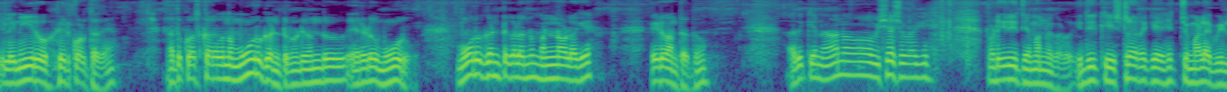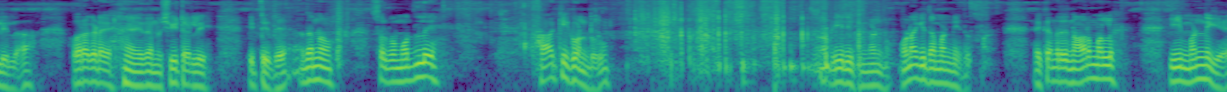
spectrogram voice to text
ಇಲ್ಲಿ ನೀರು ಹಿಡ್ಕೊಳ್ತದೆ. ಅದಕ್ಕೋಸ್ಕರ ಒಂದು ಮೂರು ಗಂಟು, ನೋಡಿ, ಒಂದು, ಎರಡು, ಮೂರು. ಮೂರು ಗಂಟುಗಳನ್ನು ಮಣ್ಣೊಳಗೆ ಇಡುವಂಥದ್ದು. ಅದಕ್ಕೆ ನಾನು ವಿಶೇಷವಾಗಿ, ನೋಡಿ, ಈ ರೀತಿಯ ಮಣ್ಣುಗಳು. ಇದಕ್ಕೆ ಇಷ್ಟರವರೆಗೆ ಹೆಚ್ಚು ಮಳೆ ಬೀಳಿಲ್ಲ. ಹೊರಗಡೆ ಇದನ್ನು ಶೀಟಲ್ಲಿ ಇಟ್ಟಿದ್ದೆ. ಅದನ್ನು ಸ್ವಲ್ಪ ಮೊದಲೇ ಹಾಕಿಕೊಂಡು ಈ ರೀತಿ ಮಣ್ಣು, ಒಣಗಿದ ಮಣ್ಣಿದು. ಯಾಕಂದರೆ ನಾರ್ಮಲ್ ಈ ಮಣ್ಣಿಗೆ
